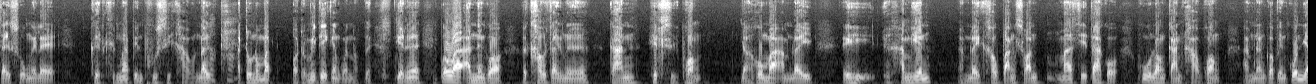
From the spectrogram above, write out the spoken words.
ใจสูงไอ้แหละเกิดขึ้นมาเป็นผู้สื่อข่าวในอ๋อค่ะอัตโนมัติออโตเมติกกันกว่าเนาะเกิดเนี่ยเพราะว่าอันหนึงก็เข้าใจเนอการเฮ็ดสื่อพ่องอย่าโฮมาอำไรไอ้คำเห็นอำไรเข้าปังสอนมาเสียตาก็ฮู้ลองการข่าวพ่อง อำนั้นก็เป็นก้นย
